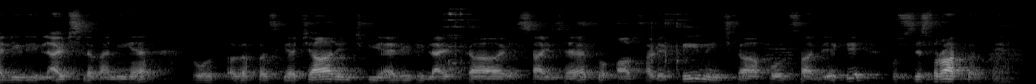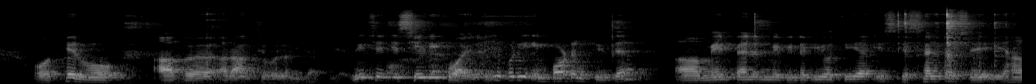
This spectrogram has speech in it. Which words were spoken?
एलईडी लाइट्स लगानी है तो अगर फ़र्स्ट किया चार इंच की एलईडी लाइट का साइज़ है तो आप साढ़े तीन इंच का होल सा लेके उससे सुराख करते हैं। और फिर वो आप आराम से वो लग जाती है। नीचे जी सी डी कोयल है, ये बड़ी इंपॉर्टेंट चीज़ है। मेन पैनल में भी लगी होती है। इसके सेंटर से यहाँ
